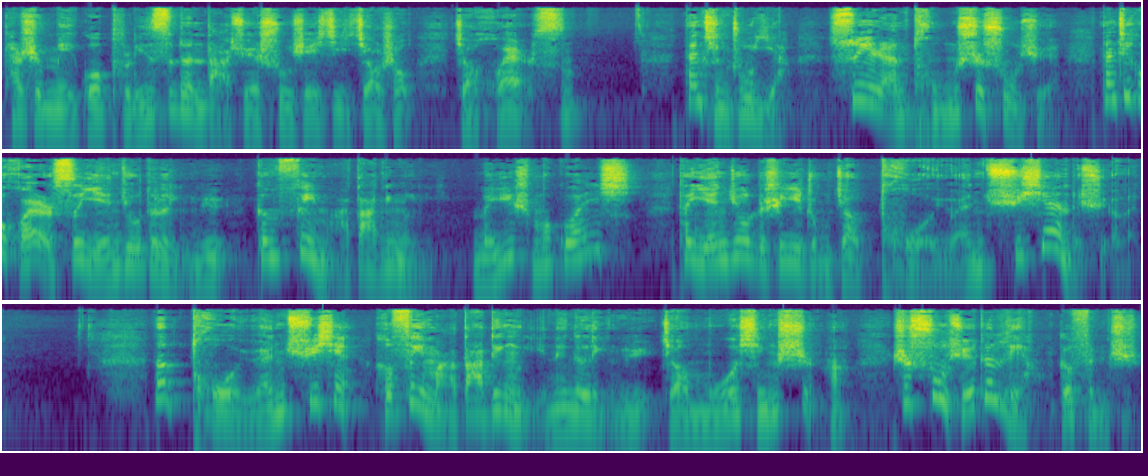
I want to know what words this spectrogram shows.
他是美国普林斯顿大学数学系教授，叫怀尔斯。但请注意啊，虽然同是数学，但这个怀尔斯研究的领域跟费马大定理没什么关系。他研究的是一种叫椭圆曲线的学问。那椭圆曲线和费马大定理那个领域叫模型式，哈，是数学的两个分支。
